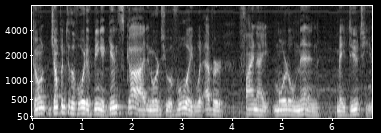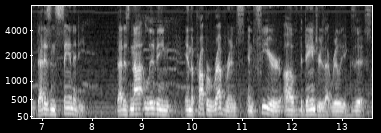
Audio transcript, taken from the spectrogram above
Don't jump into the void of being against God in order to avoid whatever finite mortal men may do to you. That is insanity. That is not living in the proper reverence and fear of the dangers that really exist.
